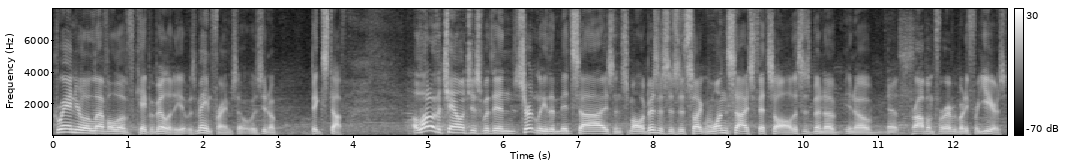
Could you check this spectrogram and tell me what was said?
granular level of capability. It was mainframe, so it was you know, big stuff. A lot of the challenges within certainly the mid-size and smaller businesses, it's like one size fits all. This has been a you know, yes. problem for everybody for years.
